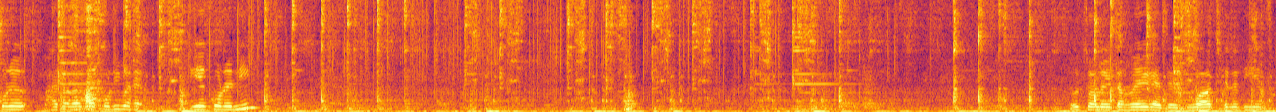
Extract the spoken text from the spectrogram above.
করে ভাজা ভাজা করি মানে ইয়ে করে নিই। তো চলো, এটা হয়ে গেছে, ধোয়া ছেড়ে দিয়েছি।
